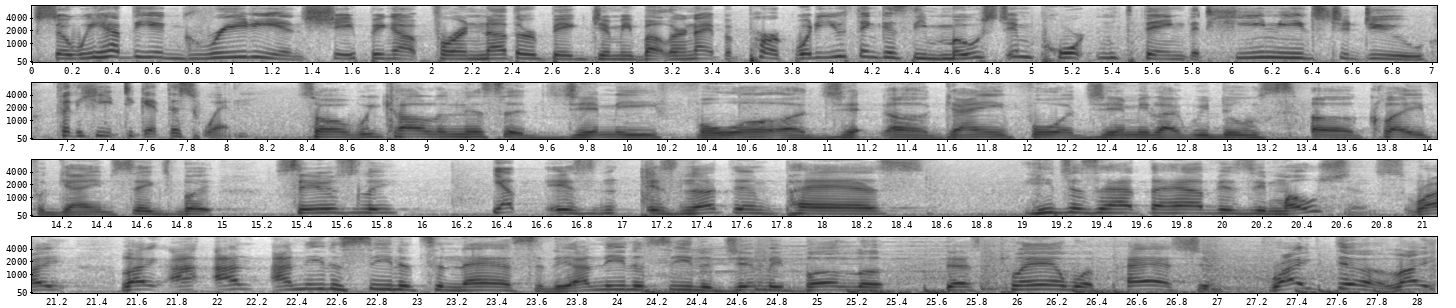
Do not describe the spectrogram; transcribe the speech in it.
So we have the ingredients shaping up for another big Jimmy Butler night. But Perk, what do you think is the most important thing that he needs to do for the Heat to get this win? So are we calling this a Jimmy four, a, a game four Jimmy like we do uh, Clay for game six? But seriously, yep, it's it's nothing past. He just have to have his emotions, right? Like I, I, I need to see the tenacity. I need to see the Jimmy Butler that's playing with passion right there. Like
